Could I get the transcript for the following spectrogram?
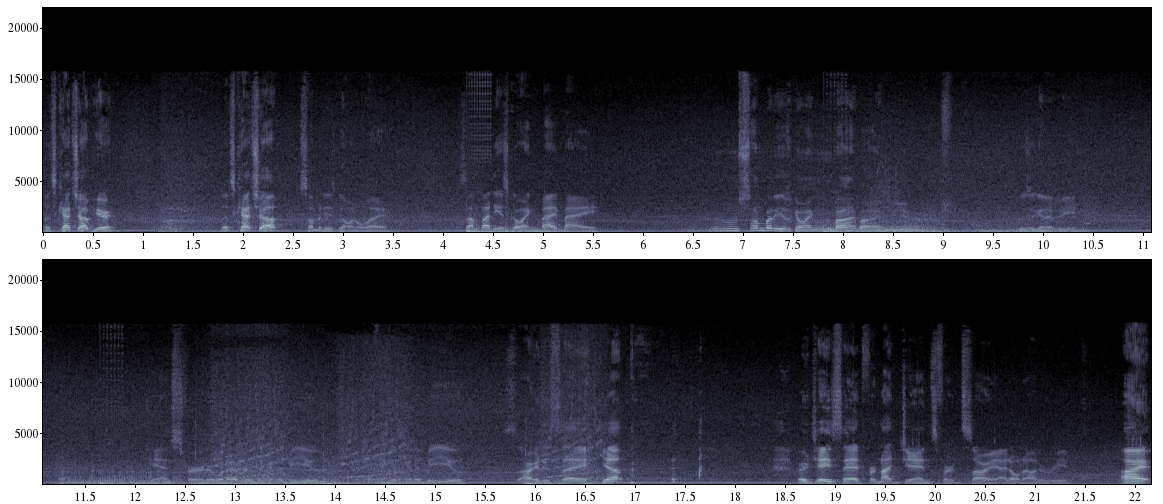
Let's catch up here. Let's catch up. Somebody's going away. Somebody is going bye-bye. Oh, somebody is going bye-bye. Yeah. Who's it gonna be? Jansford or whatever? Is it gonna be you? I think it's gonna be you. Sorry to say. Yep. or Jay Sanford, not Jansford. Sorry, I don't know how to read. All right,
